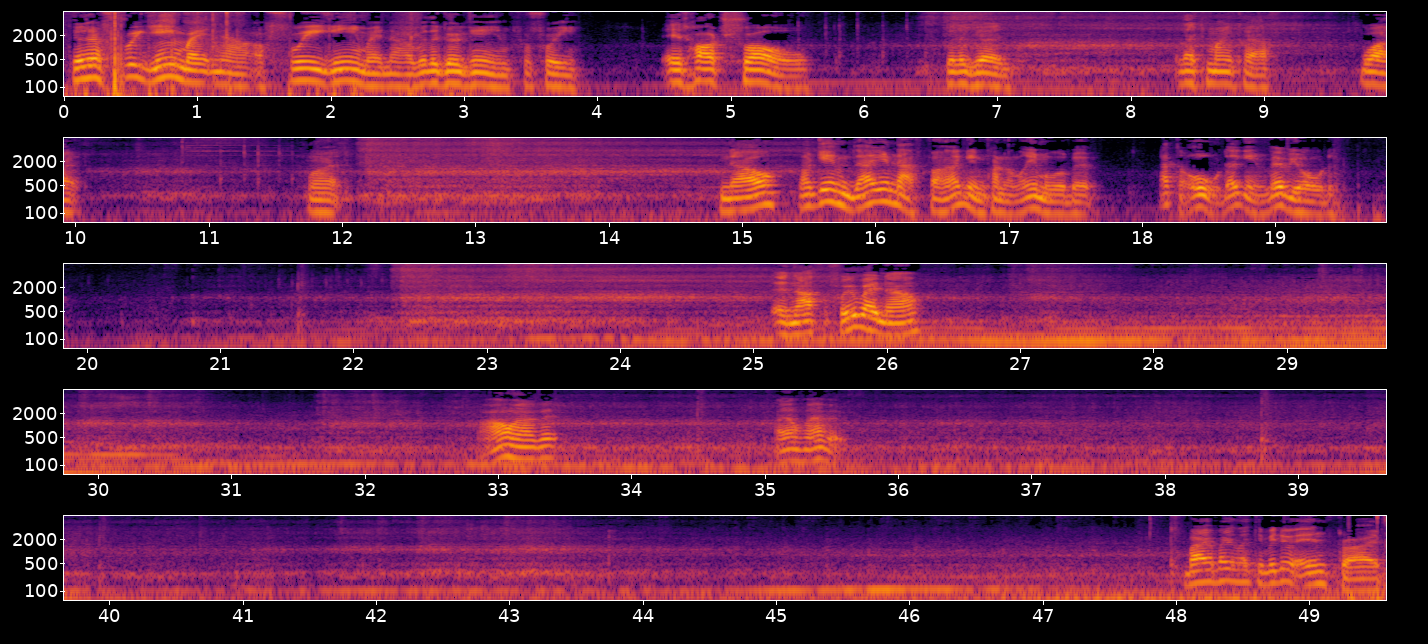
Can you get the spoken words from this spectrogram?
There's a free game right now. A free game right now. Really good game for free. It's called Troll. Really good. I like Minecraft. What? What? No? That game, that game not fun. That game kind of lame a little bit. That's old. That game very old. It's not for free right now. I don't have it. I don't have it. Bye bye, like the video and subscribe.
